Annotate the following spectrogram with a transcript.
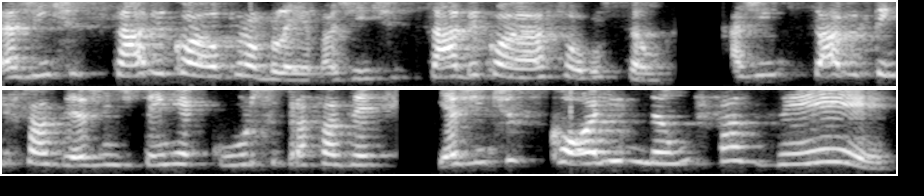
A gente sabe qual é o problema, a gente sabe qual é a solução a gente sabe o que tem que fazer, a gente tem recurso para fazer e a gente escolhe não fazer.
